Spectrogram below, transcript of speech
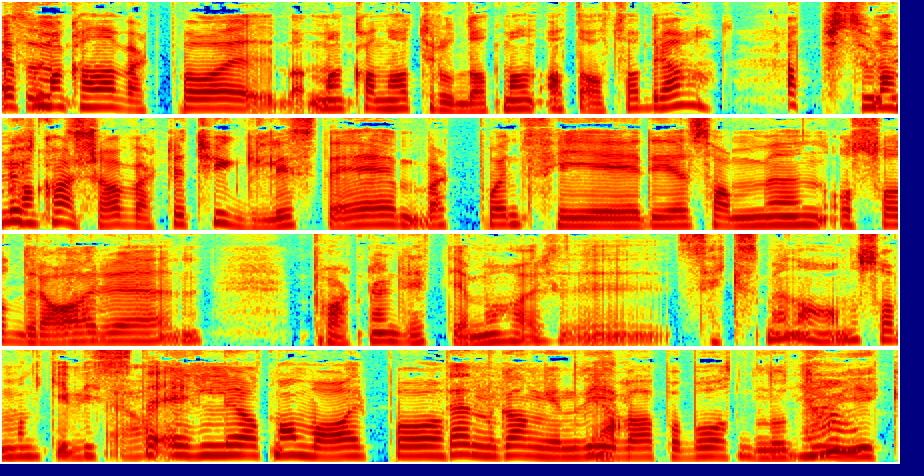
Ja, for man kan ha vært på Man kan ha trodd at, man, at alt var bra. Absolutt. Man kan kanskje ha vært et hyggelig sted, vært på en ferie sammen, og så drar ja. partneren rett hjem og har eh, sex med en annen, og så har man ikke visst Ja. det, eller at man var på Den gangen vi Ja. var på båten og Ja. du gikk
